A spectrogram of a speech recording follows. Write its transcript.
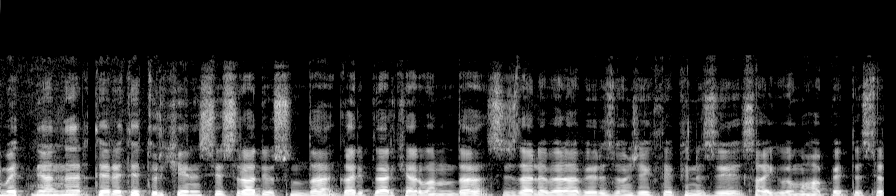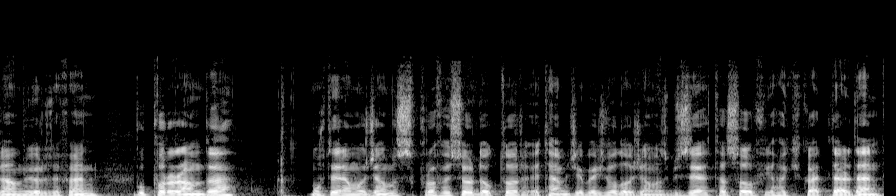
Kıymetli dinleyenler, TRT Türkiye'nin Sesi Radyosu'nda Garipler Kervanı'nda sizlerle beraberiz. Öncelikle hepinizi saygı ve muhabbetle selamlıyoruz efendim. Bu programda muhterem hocamız Profesör Doktor Ethem Cebecioğlu hocamız bize tasavvufi hakikatlerden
